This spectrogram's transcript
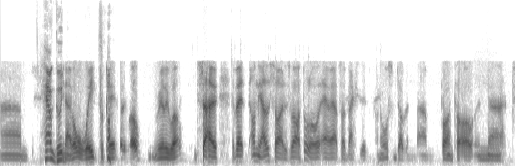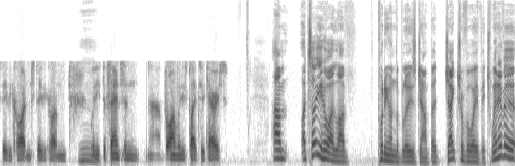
um, How good? you know, all week prepared really well, really well. So, but on the other side as well, I thought all our outside backs did an awesome job, and um, Brian Tottle and uh, Stevie Crichton, Stevie Crichton with his defence, and uh, Brian with his play two carries. Um, I tell you who I love putting on the Blues jumper, Jake Trbojevic. Whenever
